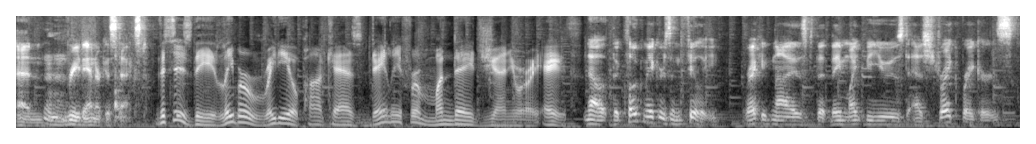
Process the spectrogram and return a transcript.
and read anarchist text. This is the Labor Radio Podcast daily for Monday, January 8th. Now, the cloakmakers in Philly recognized that they might be used as strike breakers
